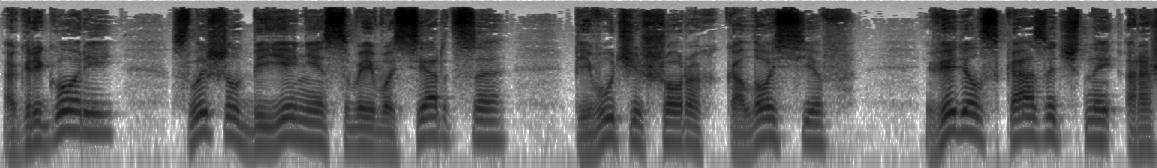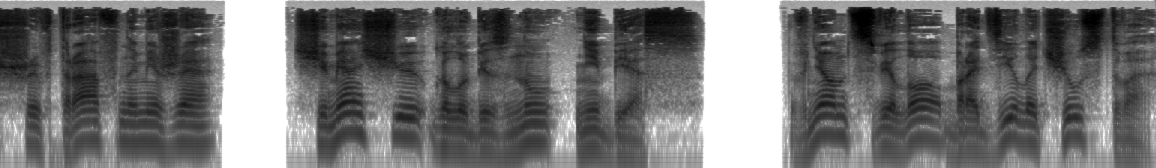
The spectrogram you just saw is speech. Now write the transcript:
А Григорий слышал биение своего сердца, певучий шорох колосьев, видел сказочный расшив трав на меже, щемящую голубизну небес. В нем цвело, бродило чувство.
